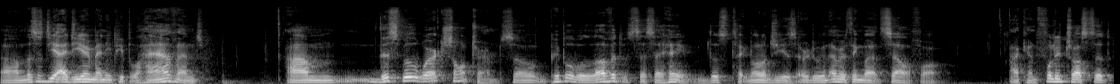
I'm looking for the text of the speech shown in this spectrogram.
Um, this is the idea many people have, and um, this will work short term. So people will love it if they say, hey, this technology is doing everything by itself, or I can fully trust it.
